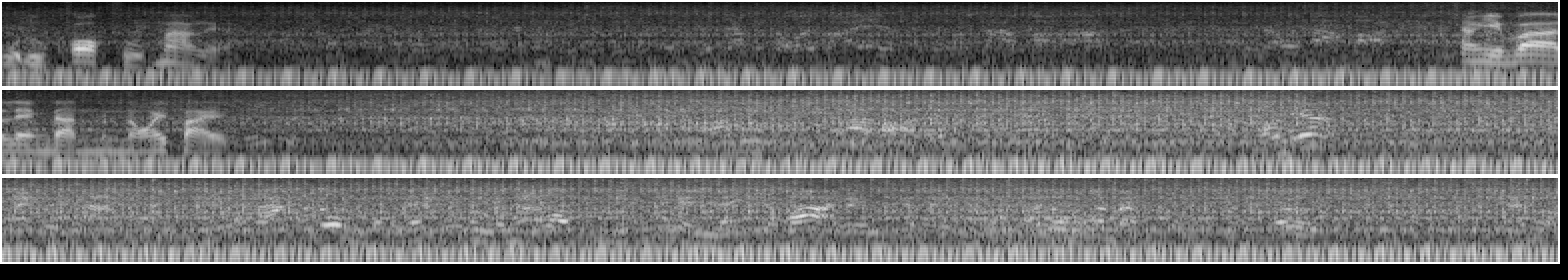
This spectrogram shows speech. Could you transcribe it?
อู้ดูคอกสูงมากเลยอะช่างเอ็มว่าแรงดันมันน้อยไป ตอนเนี้ยไอ้คนที่ร้านมันนุ่มแต่เล็กที่อยู่มันก็ที่เห็นแล้วจะบ้าเลยแล้วลงกันแบบเออแอนบอก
